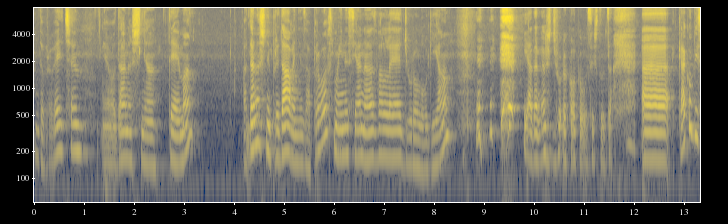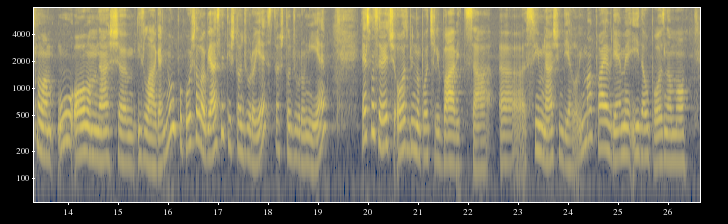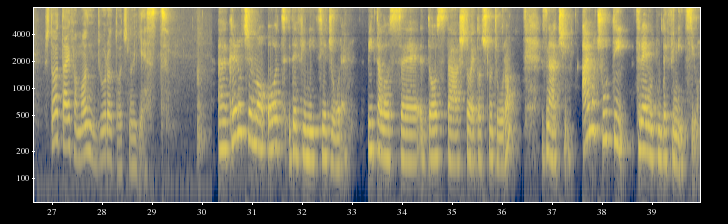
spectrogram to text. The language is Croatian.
dobro večer. Evo današnja tema. A današnje predavanje zapravo smo Ines ja nazvale džurologija. da naš džuro, koliko mu se štuca. kako bismo vam u ovom našem izlaganju pokušali objasniti što džuro jest, a što džuro nije. Ja smo se već ozbiljno počeli baviti sa svim našim dijelovima, pa je vrijeme i da upoznamo što taj famozni džuro točno jest. E, krenut ćemo od definicije džure. Pitalo se dosta što je točno džuro. Znači, ajmo čuti trenutnu definiciju.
